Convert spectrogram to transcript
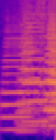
Mm-hmm.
